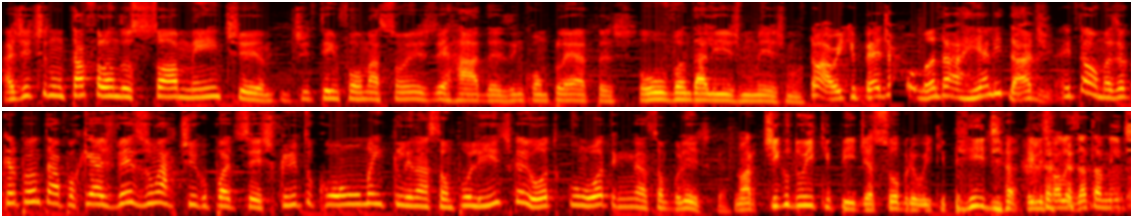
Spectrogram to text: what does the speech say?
a gente não tá falando somente de ter informações erradas, incompletas ou vandalismo mesmo. Não, a Wikipédia comanda a realidade. Então, mas eu quero perguntar, porque às vezes um artigo pode ser escrito com uma inclinação política e outro com outra inclinação política. No artigo do Wikipedia sobre o Wikipedia, eles falam exatamente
